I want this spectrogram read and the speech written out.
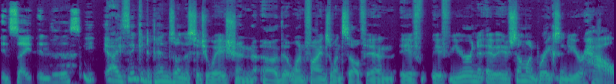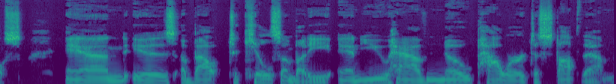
insight into this? I think it depends on the situation uh, that one finds oneself in. If if you're in, a, if someone breaks into your house and is about to kill somebody, and you have no power to stop them,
